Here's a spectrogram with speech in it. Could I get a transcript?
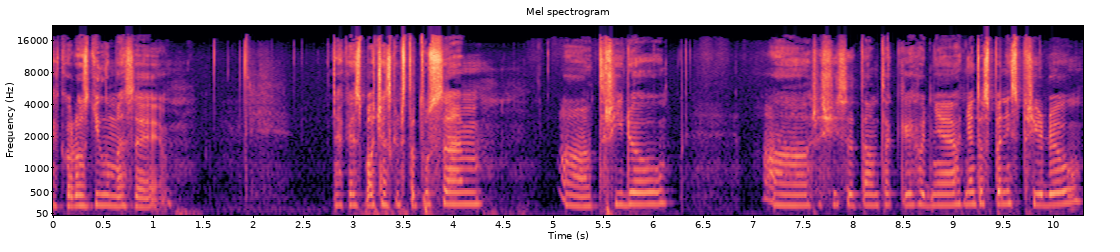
jako rozdílu mezi nějakým společenským statusem a třídou. A řeší se tam taky hodně, hodně to spojený s přírodou,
